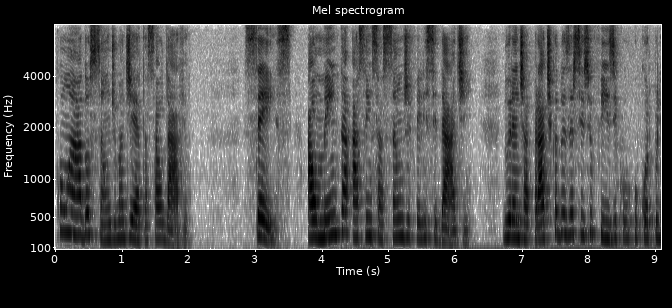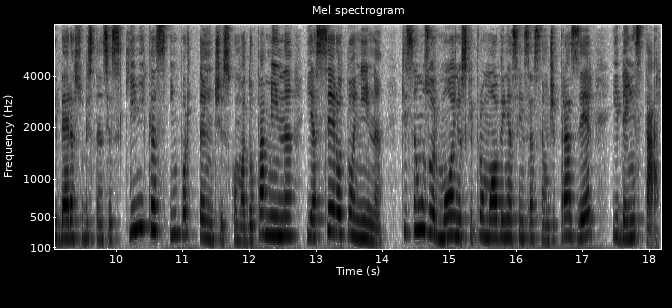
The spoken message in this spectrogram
com a adoção de uma dieta saudável. 6. Aumenta a sensação de felicidade. Durante a prática do exercício físico, o corpo libera substâncias químicas importantes como a dopamina e a serotonina, que são os hormônios que promovem a sensação de prazer e bem-estar.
